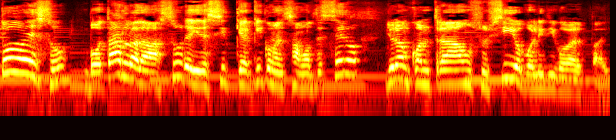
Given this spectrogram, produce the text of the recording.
todo eso, botarlo a la basura y decir que aquí comenzamos de cero, yo lo encontraba un suicidio político del país.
